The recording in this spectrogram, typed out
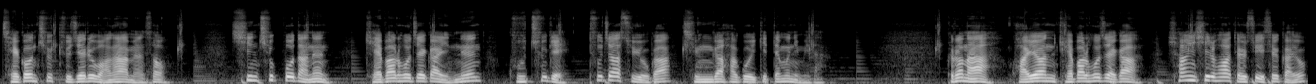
재건축 규제를 완화하면서 신축보다는 개발 호재가 있는 구축에 투자 수요가 증가하고 있기 때문입니다. 그러나 과연 개발 호재가 현실화될 수 있을까요?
